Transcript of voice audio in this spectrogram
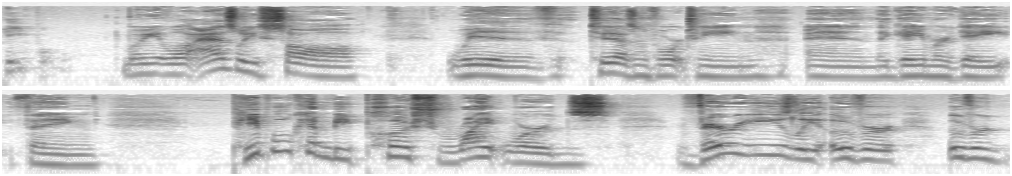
people. We, well, as we saw with 2014 and the Gamergate thing, people can be pushed rightwards very easily over over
